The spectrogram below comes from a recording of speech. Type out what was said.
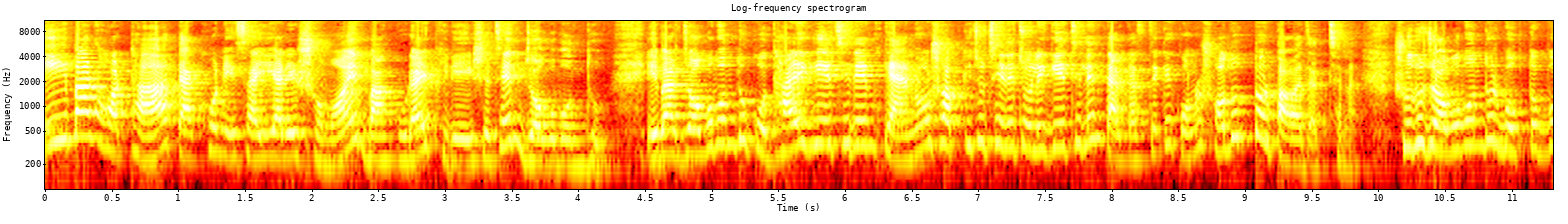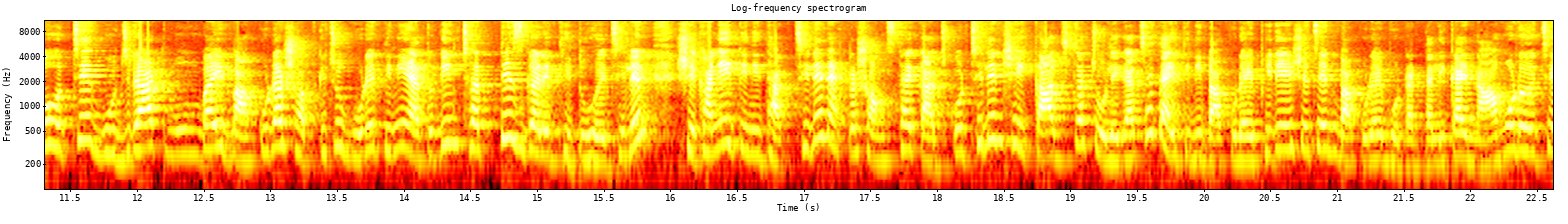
এইবার হঠাৎ এখন এসআইআর এর সময় বাঁকুড়ায় ফিরে এসেছেন জগবন্ধু। এবার জগবন্ধু কোথায় গিয়েছিলেন, কেন সবকিছু ছেড়ে চলে গিয়েছিলেন, তার কাছ থেকে কোনো সদুত্তর পাওয়া যাচ্ছে না। শুধু জগবন্ধুর বক্তব্য হচ্ছে, গুজরাট, মুম্বাই, বাঁকুড়া সবকিছু ঘুরে তিনি এতদিন ছত্তিশগড়ে থিতু হয়েছিলেন, সেখানেই তিনি থাকছিলেন, একটা সংস্থায় কাজ করছিলেন, সেই কাজটা চলে গেছে, তাই তিনি বাঁকুড়ায় ফিরে এসেছেন, বাঁকুড়ায় ভোটার তালিকায় নামও রয়েছে।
